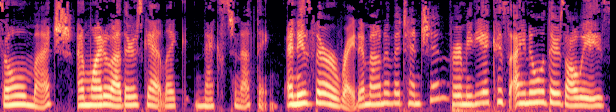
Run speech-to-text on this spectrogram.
so much and why do others get like next to nothing? And is there a right amount of attention for media? Because I know there's always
